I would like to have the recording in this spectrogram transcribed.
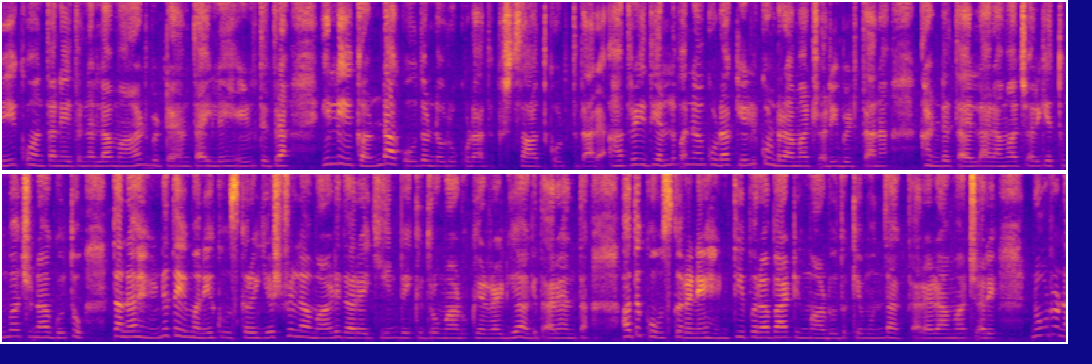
ಬೇಕು ಅಂತಲೇ ಇದನ್ನೆಲ್ಲ ಮಾಡಿಬಿಟ್ಟೆ ಅಂತ ಇಲ್ಲಿ ಹೇಳ್ತಿದ್ರ. ಇಲ್ಲಿ ಗಂಡ ಕೋದಂಡವರು ಕೂಡ ಅದಕ್ಕೆ ಸಾಥ್ ಕೊಡ್ತಿದ್ದಾರೆ. ಆದರೆ ಇದೆಲ್ಲವನ್ನ ಕೂಡ ಕೇಳ್ಕೊಂಡು ರಾಮಾಚಾರಿ ಬಿಡ್ತಾನ. ಖಂಡಿತ ಇಲ್ಲ ರಾಮಾಚಾರಿಗೆ ತುಂಬ ಚೆನ್ನಾಗಿ ಗೊತ್ತು. ತನ್ನ ಹೆಂಡತಿ ಮನೆಗೋಸ್ಕರ ಎಷ್ಟೆಲ್ಲ ಮಾಡಿದ್ದಾರೆ, ಏನು ಬೇಕಿದ್ರು ಮಾಡೋಕ್ಕೆ ರೆಡಿ ಆಗಿದ್ದಾರೆ ಅಂತ. ಅದಕ್ಕೋಸ್ಕರನೇ ಹೆಂಡತಿ ಪರ ಬ್ಯಾಟಿಂಗ್ ಮಾಡೋದಕ್ಕೆ ಮುಂದಾಗ್ತಾರೆ ರಾಮಾಚಾರಿ. ನೋಡೋಣ,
